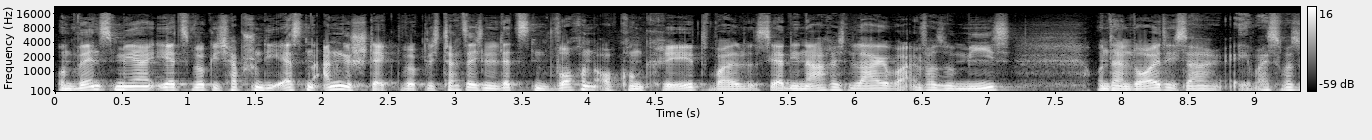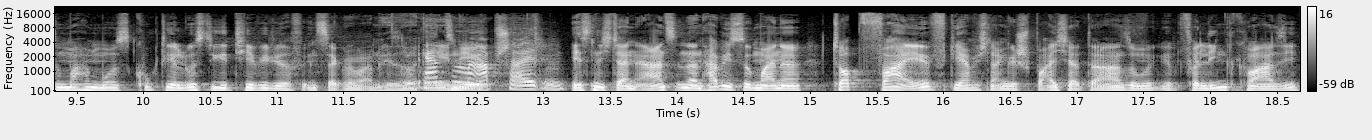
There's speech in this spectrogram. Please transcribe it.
Und wenn es mir jetzt wirklich, ich habe schon die ersten angesteckt, wirklich tatsächlich in den letzten Wochen auch konkret, weil es ja die Nachrichtenlage war einfach so mies. Und dann Leute, ich sage, ey, weißt du, was du machen musst? Guck dir lustige Tiervideos auf Instagram an. Ich so, Kannst ey, du nee, mal abschalten. ist nicht dein Ernst. Und dann habe ich so meine Top 5, die habe ich dann gespeichert da, so verlinkt quasi.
